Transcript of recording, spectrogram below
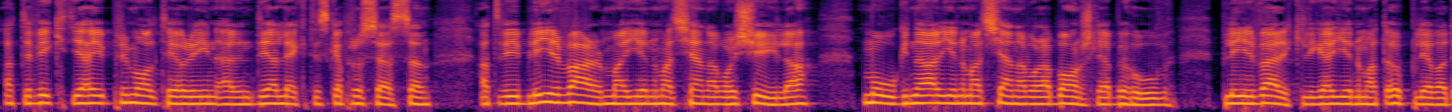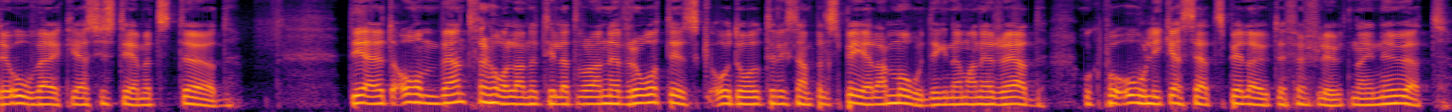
att det viktiga i primalteorin är den dialektiska processen, att vi blir varma genom att känna vår kyla, mognar genom att känna våra barnsliga behov, blir verkliga genom att uppleva det overkliga systemets död. Det är ett omvänt förhållande till att vara neurotisk och då till exempel spela modig när man är rädd och på olika sätt spela ut det förflutna i nuet.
